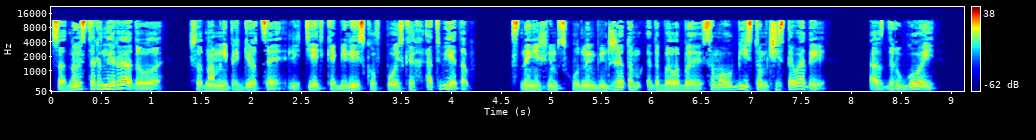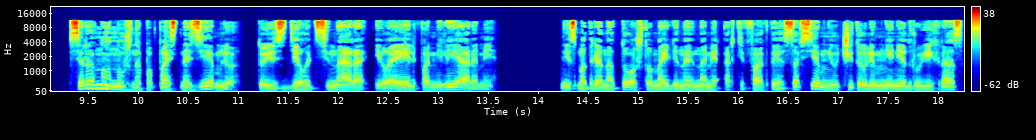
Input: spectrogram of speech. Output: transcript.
С одной стороны, радовало, что нам не придется лететь к обелиску в поисках ответов. С нынешним скудным бюджетом это было бы самоубийством чистой воды. А с другой, все равно нужно попасть на Землю, то есть сделать Синара и Лаэль фамильярами. Несмотря на то, что найденные нами артефакты совсем не учитывали мнение других рас,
